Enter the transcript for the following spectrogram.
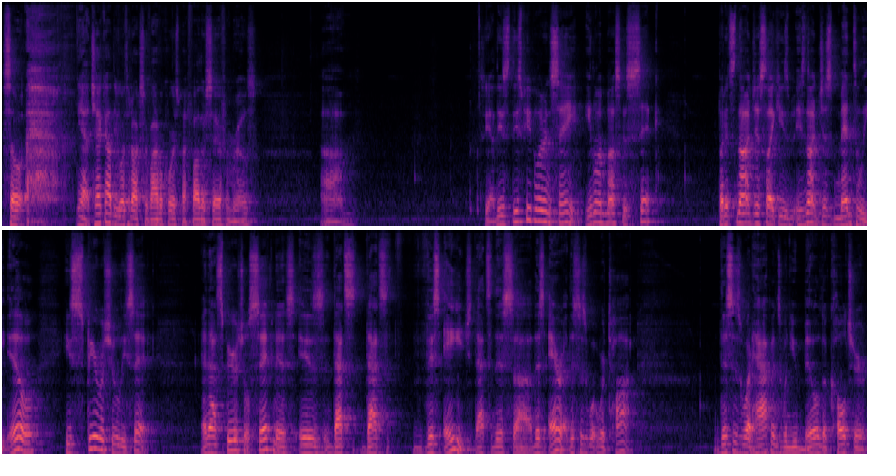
So, yeah, check out the Orthodox Survival Course by Father Seraphim Rose. Um, so yeah, these these people are insane. Elon Musk is sick, but it's not just like he's he's not just mentally ill; he's spiritually sick, and that spiritual sickness is that's that's this age, that's this uh, this era. This is what we're taught. This is what happens when you build a culture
